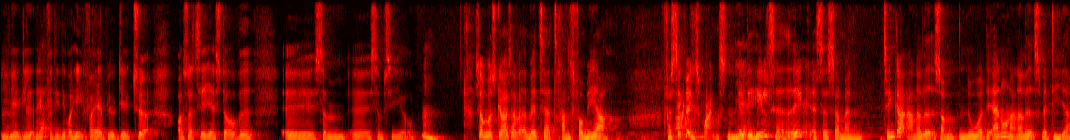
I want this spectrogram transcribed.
i mm. virkeligheden, ikke? fordi det var helt fra jeg blev direktør, og så til jeg stoppede øh, som, øh, som CEO. Mm. Som måske også har været med til at transformere forsikringsbranchen ja. i det hele taget, ikke? Altså, så man tænker anderledes om den nu, og det er nogle anderledes værdier.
